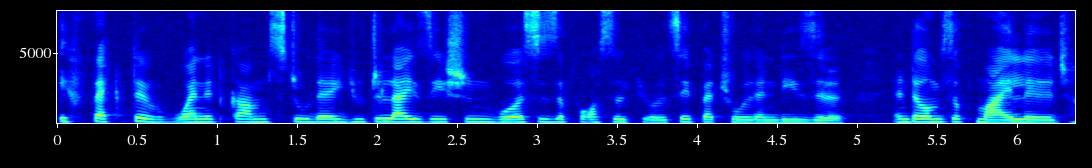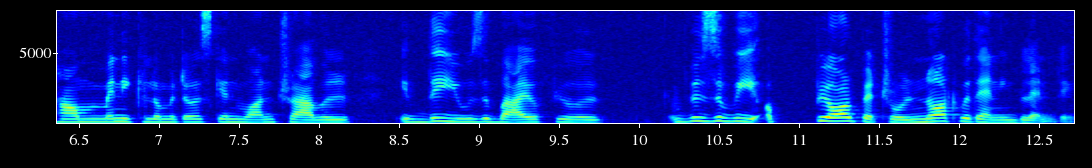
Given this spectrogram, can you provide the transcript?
effective when it comes to their utilization versus the fossil fuel, say petrol and diesel, in terms of mileage? How many kilometers can one travel if they use a biofuel vis-a-vis a pure petrol, not with any blending?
